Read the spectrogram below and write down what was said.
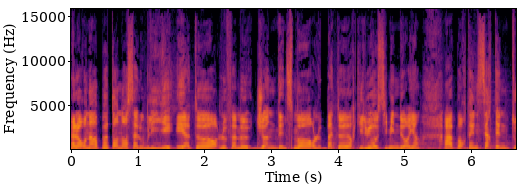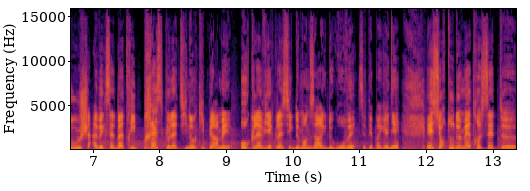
Alors, on a un peu tendance à l'oublier et à tort, le fameux John Densmore, le batteur, qui lui aussi, mine de rien, a apporté une certaine touche avec cette batterie presque latino qui permet au clavier classique de Manzarek de groover, c'était pas gagné, et surtout de mettre cette. euh,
